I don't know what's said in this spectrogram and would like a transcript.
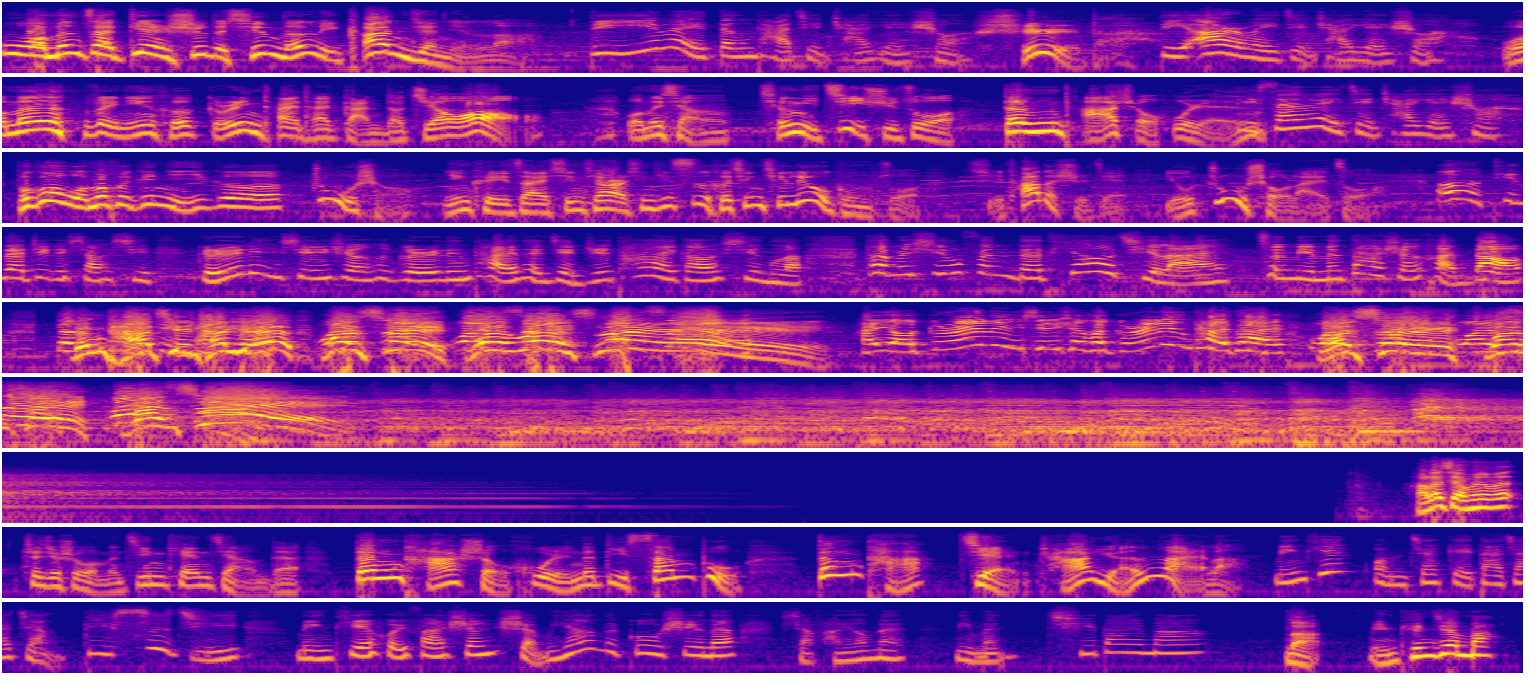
我们在电视的新闻里看见您了。第一位灯塔检查员说。是的，第二位检察员说我们为您和 Green 太太感到骄傲。我们想请你继续做灯塔守护人。第三位检察员说不过我们会给你一个助手，您可以在星期二、星期四和星期六工作，其他的时间由助手来做。：“哦，听到这个消息，格瑞林先生和格瑞林太太简直太高兴了，他们兴奋地跳起来。村民们大声喊道：‘灯塔检察员万岁！万万岁！还有格瑞林先生和格瑞林太太万岁！万岁！万岁！好了，小朋友们，这就是我们今天讲的《灯塔守护人》的第三部《灯塔检查员来了》。明天我们将给大家讲第四集，明天会发生什么样的故事呢？小朋友们，你们期待吗？那明天见吧。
